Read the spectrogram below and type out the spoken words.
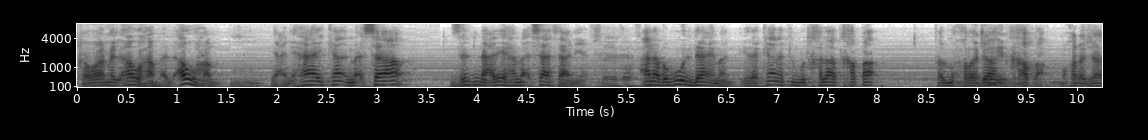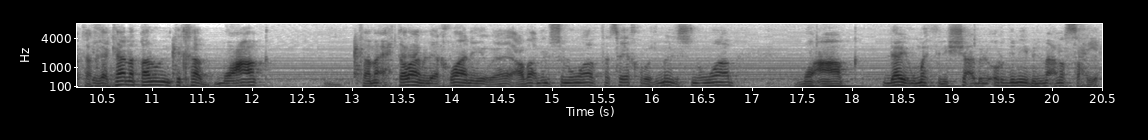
القوائم الأوهم. الأوهم. يعني هاي كان مأساة زدنا عليها مأساة ثانية. أنا بقول دائما إذا كانت المدخلات خطأ فالمخرجات أكيد. خطأ. مخرجاتها إذا كان قانون الانتخاب معاق فمع احترامي لإخواني أعضاء مجلس النواب فسيخرج مجلس النواب معاق. لا يمثل الشعب الأردني بالمعنى الصحيح.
